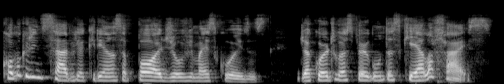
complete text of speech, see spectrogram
como que a gente sabe que a criança pode ouvir mais coisas? De acordo com as perguntas que ela faz.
